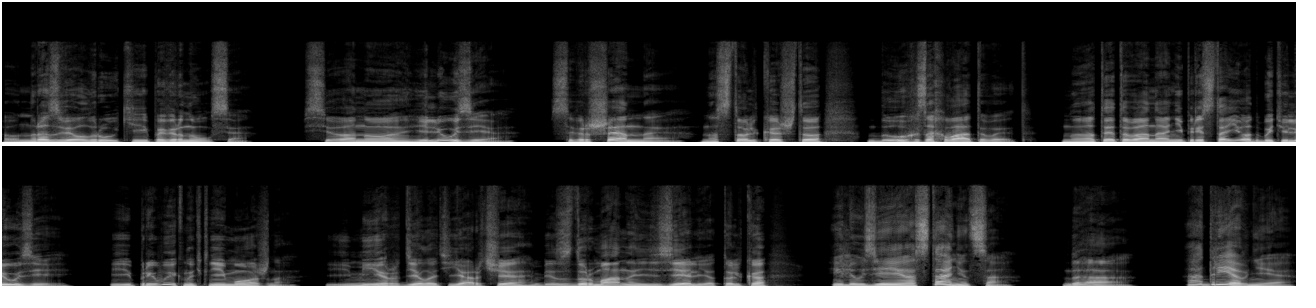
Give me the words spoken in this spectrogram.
Он развел руки и повернулся. Все оно иллюзия, совершенная, настолько, что дух захватывает. Но от этого она не перестает быть иллюзией. И привыкнуть к ней можно. И мир делать ярче, без дурмана и зелья, только... Иллюзия останется. Да. А древние?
